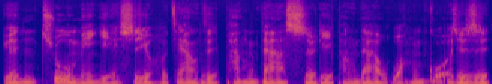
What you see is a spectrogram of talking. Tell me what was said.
原住民也是有这样子庞大势力、庞大王国，就是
